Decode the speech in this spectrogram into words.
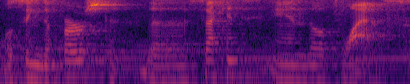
We'll sing the first, the second, and the last.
